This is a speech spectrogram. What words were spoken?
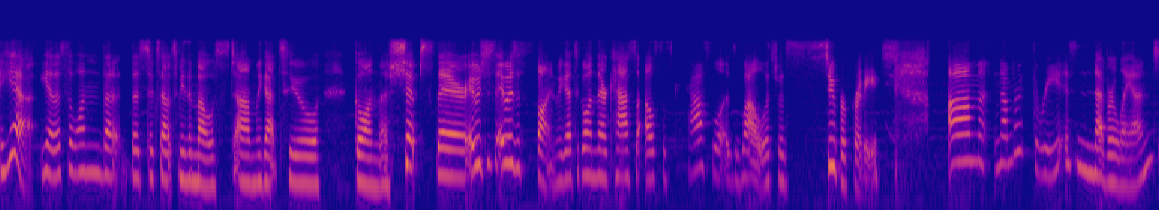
yeah, yeah, that's the one that that sticks out to me the most. Um, we got to go on the ships there. It was just it was fun. We got to go in their castle, Elsa's castle as well, which was super pretty. Um, number three is Neverland.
